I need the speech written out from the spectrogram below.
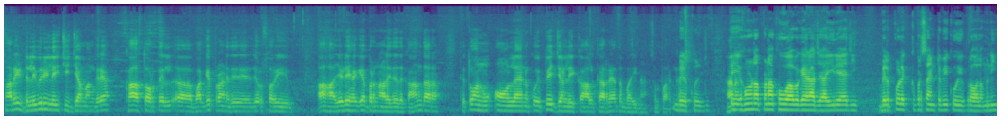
ਸਾਰੀ ਡਿਲੀਵਰੀ ਲਈ ਚੀਜ਼ਾਂ ਮੰਗ ਰਿਹਾ ਖਾਸ ਤੌਰ ਤੇ ਵਾਘੇ ਪੁਰਾਣੇ ਦੇ ਸੌਰੀ ਆਹ ਜਿਹੜੇ ਹੈਗੇ ਆ ਬਰਨਾਲੇ ਦੇ ਦੁਕਾਨਦਾਰ ਆ ਤੇ ਤੁਹਾਨੂੰ ਆਨਲਾਈਨ ਕੋਈ ਭੇਜਣ ਲਈ ਕਾਲ ਕਰ ਰਿਹਾ ਤਾਂ ਬਾਈ ਨਾਲ ਸੰਪਰਕ ਕਰੋ। ਬਿਲਕੁਲ ਜੀ। ਤੇ ਹੁਣ ਆਪਣਾ ਖੋਆ ਵਗੈਰਾ ਜਾ ਹੀ ਰਿਹਾ ਜੀ। ਬਿਲਕੁਲ 1% ਵੀ ਕੋਈ ਪ੍ਰੋਬਲਮ ਨਹੀਂ।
